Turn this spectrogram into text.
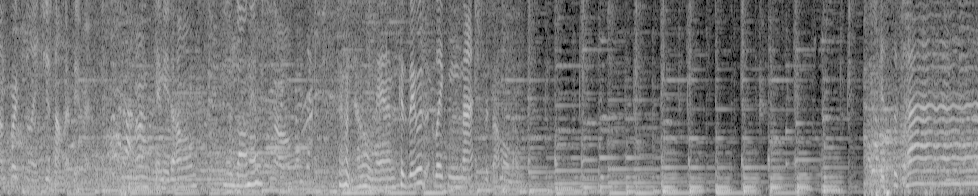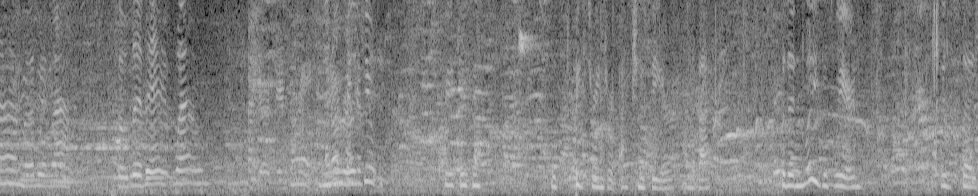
Unfortunately, she's not my favorite. I don't see any Donalds. No, Donald. No. I just don't know, man. Because they would like match the Donald. It's the time of your life, so live it well. You're really cute. Speed Cruising. With Big Stranger action figure on the back. But then Woody's is weird. It says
